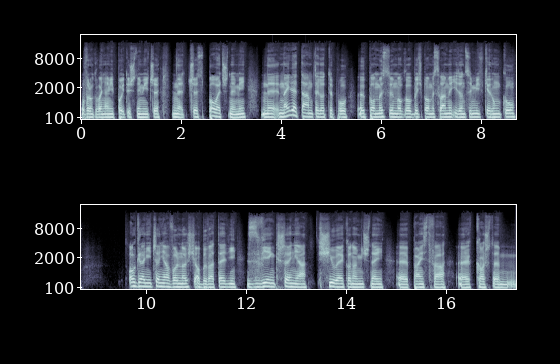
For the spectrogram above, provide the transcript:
uwarunkowaniami politycznymi czy, czy społecznymi. Na ile tam tego typu pomysły mogą być pomysłami idącymi w kierunku ograniczenia wolności obywateli, zwiększenia siły ekonomicznej e, państwa e, kosztem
